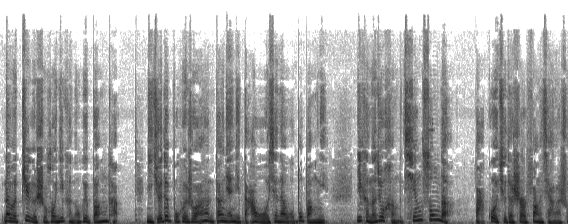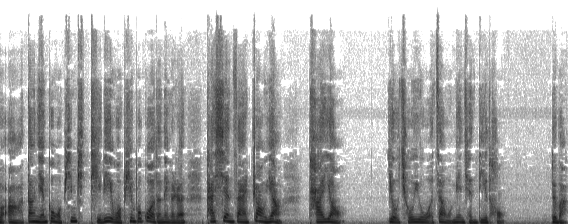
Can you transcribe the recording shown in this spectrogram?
那么这个时候你可能会帮他，你绝对不会说啊，当年你打我，我现在我不帮你，你可能就很轻松的。把过去的事儿放下了，说啊，当年跟我拼体力我拼不过的那个人，他现在照样他要有求于我，在我面前低头，对吧？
